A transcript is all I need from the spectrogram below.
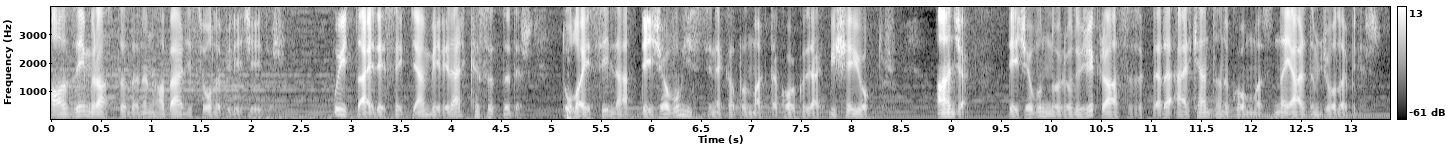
Alzheimer hastalığının habercisi olabileceğidir. Bu iddiayı destekleyen veriler kısıtlıdır. Dolayısıyla dejavu hissine kapılmakta korkulacak bir şey yoktur. Ancak dejavu nörolojik rahatsızlıklara erken tanı konmasında yardımcı olabilir.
